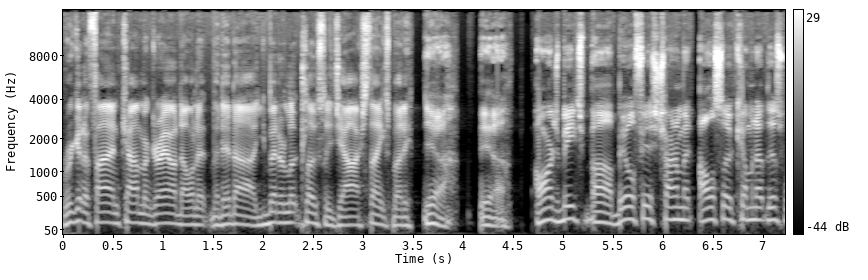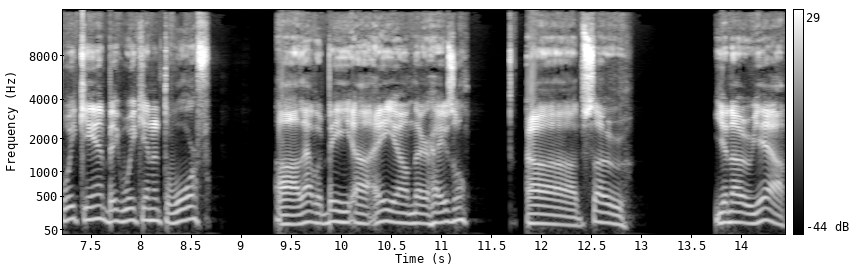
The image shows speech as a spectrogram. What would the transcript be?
we're going to find common ground on it. But it, uh, you better look closely, Josh. Thanks, buddy. Yeah, yeah. Orange Beach uh, Billfish tournament also coming up this weekend. Big weekend at the wharf. Uh, that would be uh, AM there, Hazel. Uh, so, you know, yeah,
